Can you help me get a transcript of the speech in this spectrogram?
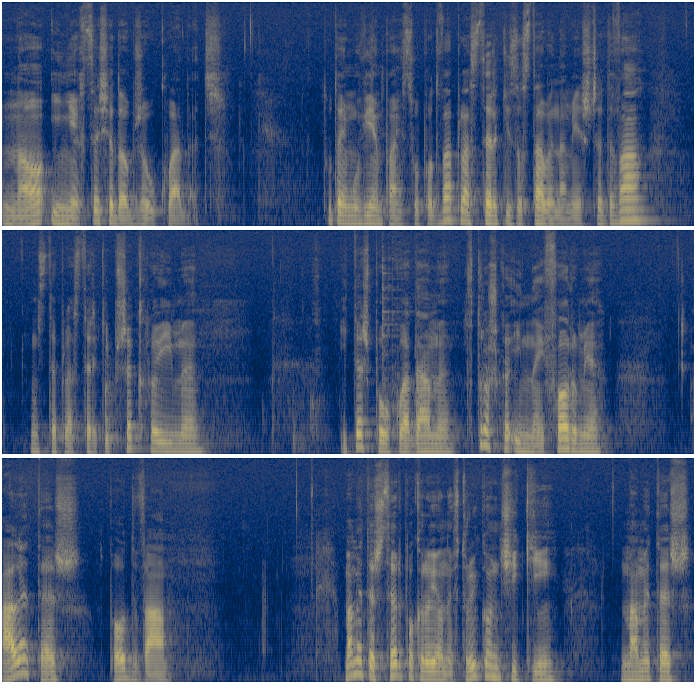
no i nie chce się dobrze układać. Tutaj mówiłem Państwu po dwa plasterki, zostały nam jeszcze dwa, więc te plasterki przekroimy i też poukładamy w troszkę innej formie, ale też po dwa. Mamy też ser pokrojony w trójkąciki, mamy też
